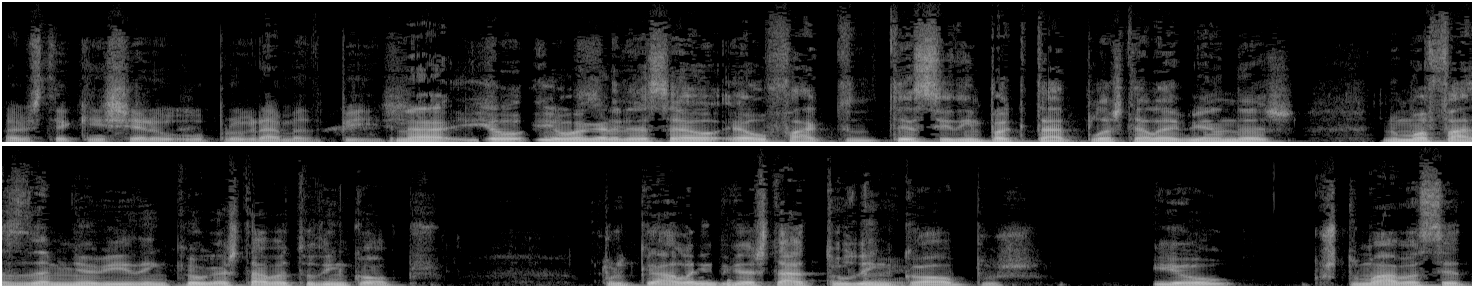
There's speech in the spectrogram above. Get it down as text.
Vamos ter que encher o, o programa de pis. Não, eu, eu agradeço é, o- é o facto de ter sido impactado pelas televendas numa fase da minha vida em que eu gastava tudo em copos. Porque além de gastar tudo em copos, eu costumava ser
